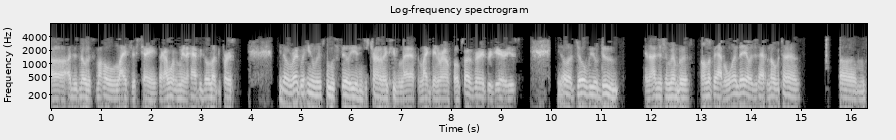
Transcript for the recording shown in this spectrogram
uh, I just noticed my whole life just changed. Like I went from being a happy-go-lucky person, you know, regular humans who was silly and just trying to make people laugh and like being around folks. So I was very gregarious, you know, a jovial dude. And I just remember, I don't know if it happened one day or it just happened over time. Um,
